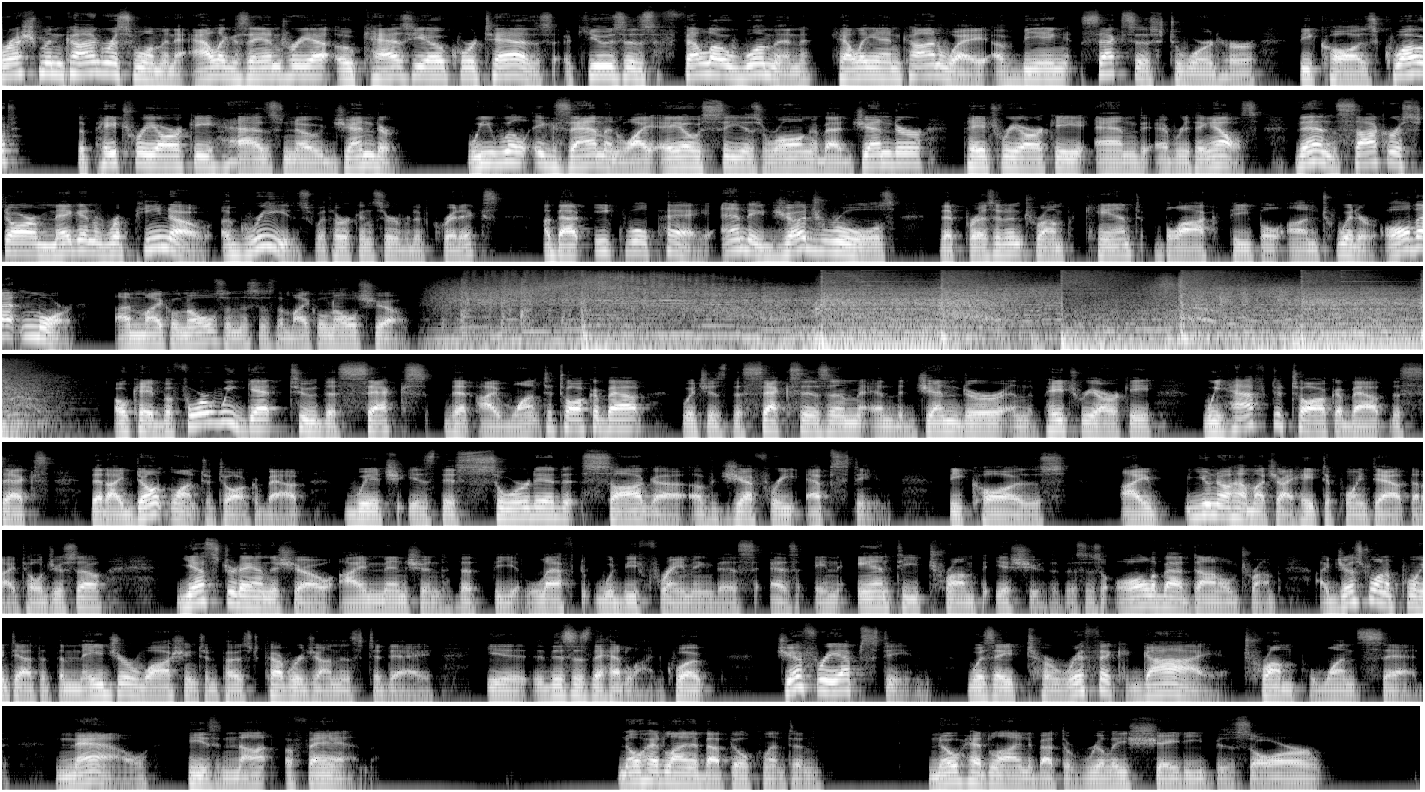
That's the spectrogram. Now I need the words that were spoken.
Freshman Congresswoman Alexandria Ocasio Cortez accuses fellow woman Kellyanne Conway of being sexist toward her because, quote, the patriarchy has no gender. We will examine why AOC is wrong about gender, patriarchy, and everything else. Then, soccer star Megan Rapinoe agrees with her conservative critics about equal pay, and a judge rules that President Trump can't block people on Twitter. All that and more I'm Michael Knowles, and this is The Michael Knowles Show. Okay, before we get to the sex that I want to talk about, which is the sexism and the gender and the patriarchy, we have to talk about the sex that I don't want to talk about, which is this sordid saga of Jeffrey Epstein. Because I, you know how much I hate to point out that I told you so. Yesterday on the show, I mentioned that the left would be framing this as an anti Trump issue, that this is all about Donald Trump. I just want to point out that the major Washington Post coverage on this today is this is the headline quote, Jeffrey Epstein was a terrific guy, Trump once said. Now he's not a fan. No headline about Bill Clinton. No headline about the really shady, bizarre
